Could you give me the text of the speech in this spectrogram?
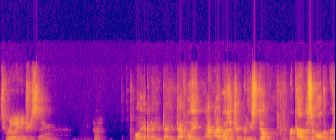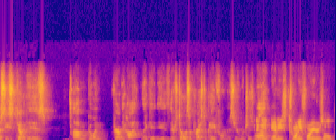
it's really interesting. Well, yeah, no, you, de- you definitely. I, I was intrigued, but he's still, regardless of all the risks, he still is um, going fairly high. Like it, it- there still is a price to pay for him this year, which is And, why. he, and he's 24 years old.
